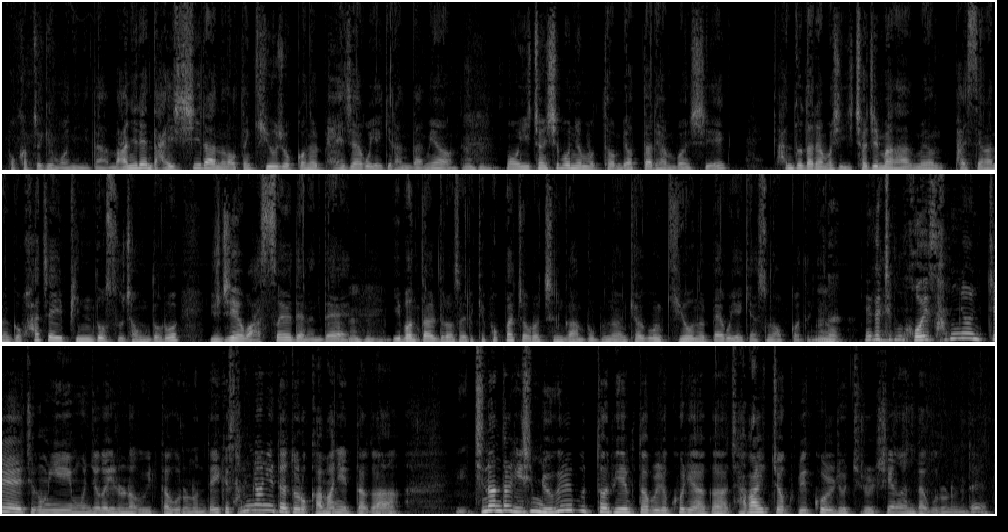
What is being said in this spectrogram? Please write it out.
복합적인 원인이다. 만일에 날씨라는 어떤 기후 조건을 배제하고 얘기를 한다면 으흠. 뭐 2015년부터 몇 달에 한 번씩 한두 달에 한 번씩 잊혀질만 하면 발생하는 그 화재의 빈도수 정도로 유지해 왔어야 되는데 으흠. 이번 달 들어서 이렇게 폭발적으로 증가한 부분은 결국은 기온을 빼고 얘기할 수는 없거든요. 네. 그러니까 네. 지금 거의 3년째 지금 이 문제가 일어나고 있다고 그러는데 이게 3년이 되도록 가만히 있다가 지난달 26일부터 BMW 코리아가 자발적 리콜 조치를 시행한다고 그러는데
